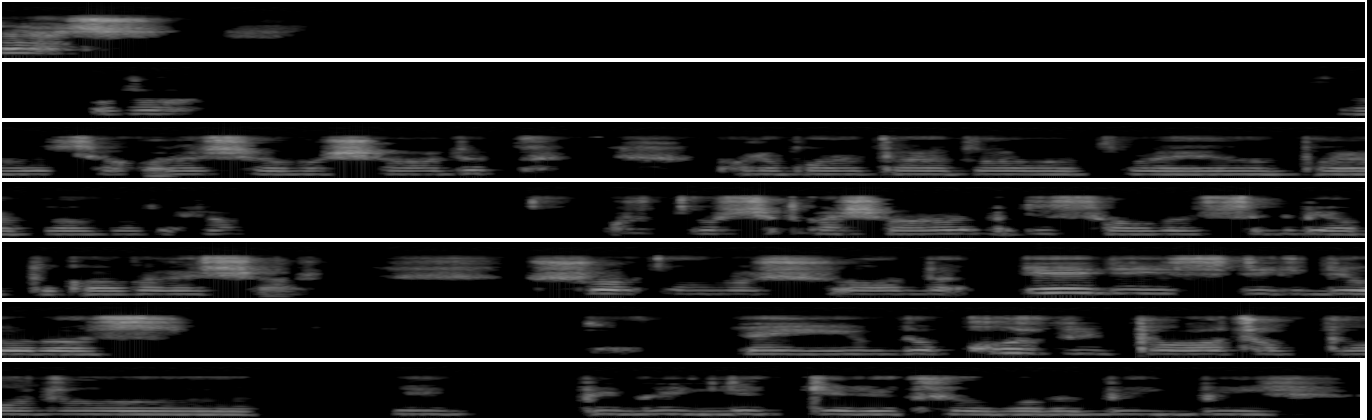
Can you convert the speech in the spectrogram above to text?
Yaş. Burada. Evet arkadaşlar başardık. Para para para para para para para para para. Kurtuluşu kaşarlar bir saldırısı gibi yaptık arkadaşlar. Anda şu anda en iyisini gidiyoruz. Ve 29 bin para topladı. Bir, bir birlik gerekiyor bana bir bir.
